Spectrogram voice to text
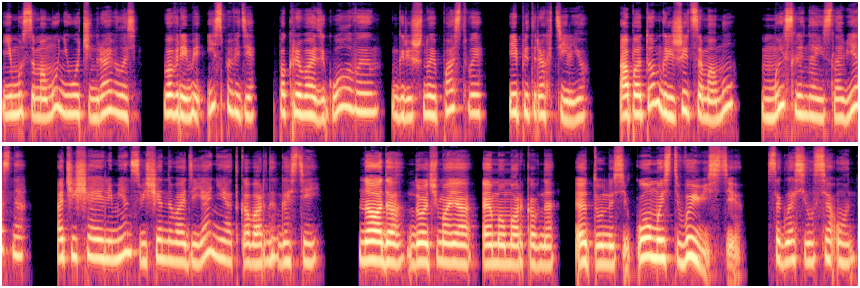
Ему самому не очень нравилось во время исповеди покрывать головы грешной паствы и петрахтилью, а потом грешить самому мысленно и словесно, очищая элемент священного одеяния от коварных гостей. «Надо, дочь моя, Эмма Марковна, эту насекомость вывести», — согласился он.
